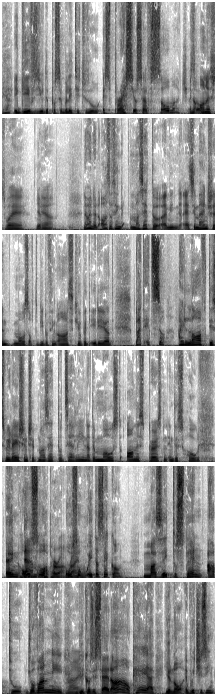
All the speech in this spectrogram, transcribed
Yeah. It gives you the possibility to express yourself so much. in So- an honest way. Yeah. Yeah. No, and I also think Masetto. I mean, as you mentioned, most of the people think, "Oh, stupid idiot," but it's so. I love this relationship, Masetto Zerlina, the most honest person in this whole and damn also, opera. also right? wait a second. Masetto stand up to Giovanni Right. because he said, "Ah, okay, I, you know," which is in,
